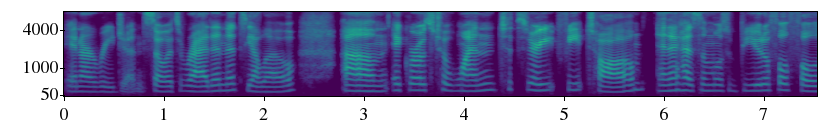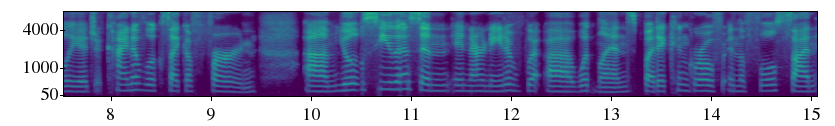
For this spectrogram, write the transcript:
in our region. So it's red and it's yellow. Um, it grows to one to three feet tall, and it has the most beautiful foliage. It kind of looks like a fern. Um, you'll see this in in our native uh, woodlands, but it can grow in the full sun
